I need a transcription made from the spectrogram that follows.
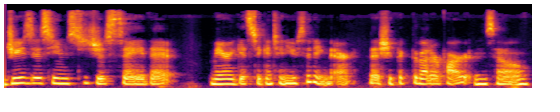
Jesus seems to just say that Mary gets to continue sitting there, that she picked the better part. And so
